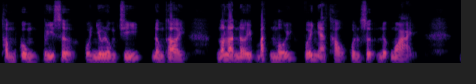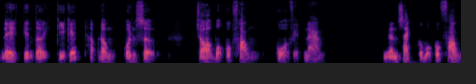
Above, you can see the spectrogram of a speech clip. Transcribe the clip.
thâm cung bí sử của nhiều đồng chí, đồng thời nó là nơi bắt mối với nhà thầu quân sự nước ngoài để tiến tới ký kết hợp đồng quân sự cho Bộ Quốc phòng của Việt Nam. Ngân sách của Bộ Quốc phòng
